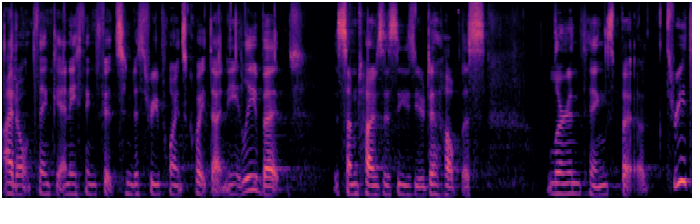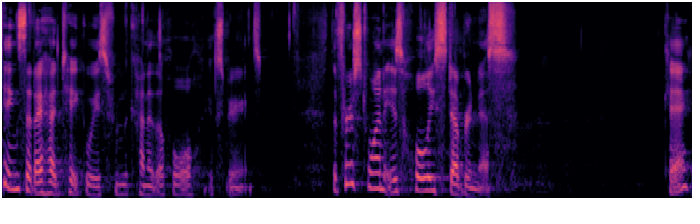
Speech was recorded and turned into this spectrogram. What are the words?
I don't think anything fits into three points quite that neatly, but sometimes it's easier to help us learn things. But uh, three things that I had takeaways from the kind of the whole experience. The first one is holy stubbornness. Okay?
